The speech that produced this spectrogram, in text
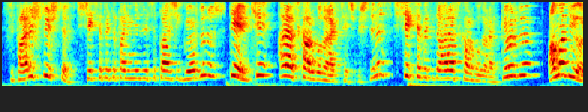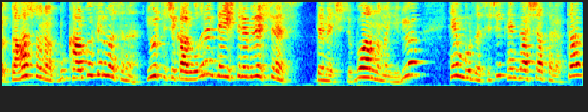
sipariş düştü. Çiçek sepeti panelinizde siparişi gördünüz. Diyelim ki Aras kargo olarak seçmiştiniz. Çiçek sepeti de Aras kargo olarak gördü. Ama diyor daha sonra bu kargo firmasını yurt içi kargo olarak değiştirebilirsiniz demek istiyor. Bu anlama geliyor hem burada seçip hem de aşağı tarafta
